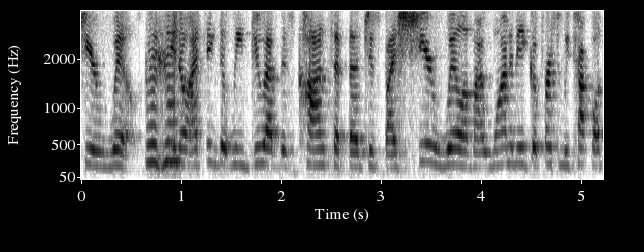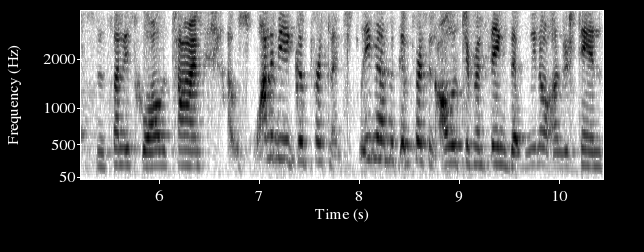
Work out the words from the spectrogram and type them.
sheer will. You know, I think that we do have this concept that just by sheer will, if I want to be a good person, we talk about this in Sunday school all the time. I just want to be a good person. I just believe I'm a good person. All those different things that we don't understand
